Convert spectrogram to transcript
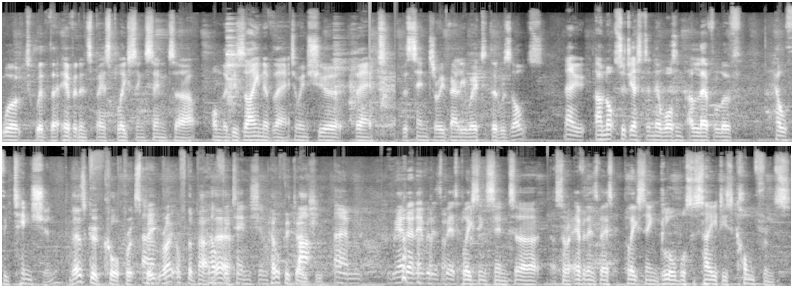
worked with the Evidence Based Policing Centre on the design of that to ensure that the centre evaluated the results. Now, I'm not suggesting there wasn't a level of healthy tension, There's good corporate speak Um, right off the bat healthy there. tension. Healthy but, tension. um, we had an evidence-based policing centre, sorry, evidence-based policing global societies conference.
